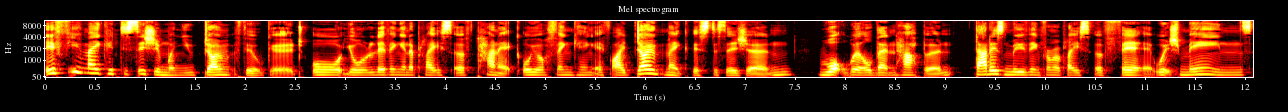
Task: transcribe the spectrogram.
If you make a decision when you don't feel good, or you're living in a place of panic, or you're thinking, if I don't make this decision, what will then happen? that is moving from a place of fear, which means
